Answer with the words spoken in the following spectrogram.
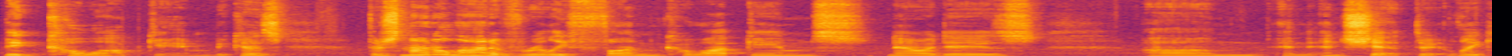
big co-op game because there's not a lot of really fun co-op games nowadays. Um, and and shit, there, like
